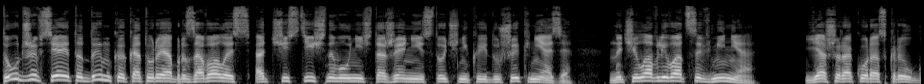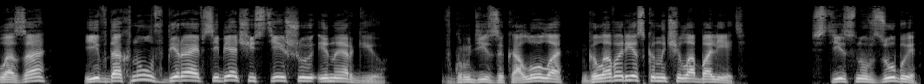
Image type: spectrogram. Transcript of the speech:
Тут же вся эта дымка, которая образовалась от частичного уничтожения источника и души князя, начала вливаться в меня. Я широко раскрыл глаза и вдохнул, вбирая в себя чистейшую энергию. В груди закололо, голова резко начала болеть. Стиснув зубы,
